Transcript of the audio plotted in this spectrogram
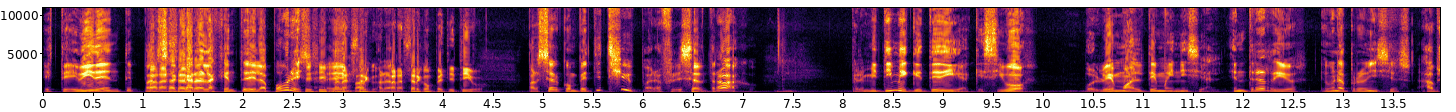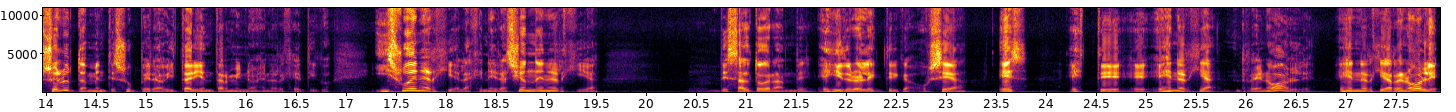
este, evidente para, sacar a la gente de la pobreza. Sí, para, ser, para, ser, competitivo. Para ser competitivo y para ofrecer trabajo. Mm. Permitime que te diga que si vos, volvemos al tema inicial, Entre Ríos es una provincia absolutamente superavitaria en términos energéticos. Y su energía, la generación de energía de Salto Grande, es hidroeléctrica, o sea, es, este, eh, es energía renovable. Es energía renovable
